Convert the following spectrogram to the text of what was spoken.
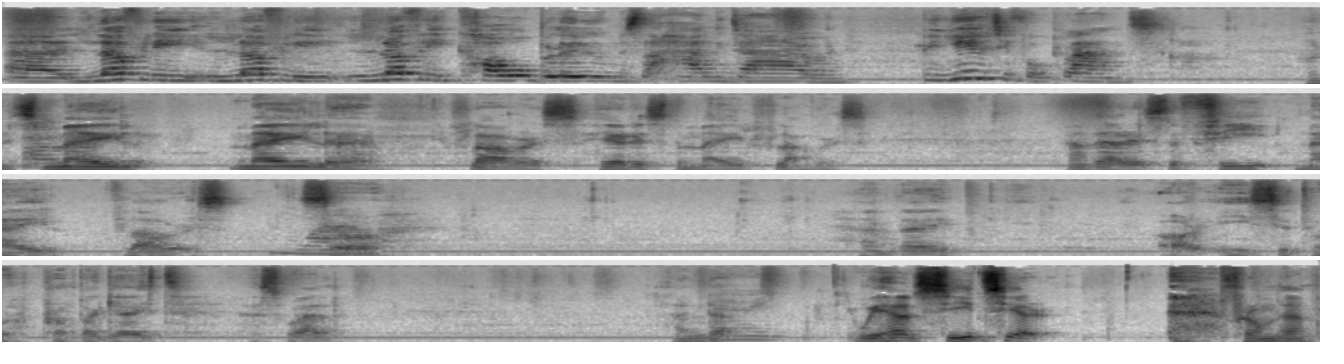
Uh, lovely lovely lovely coal blooms that hang down. Beautiful plant. And it's um, male male uh, flowers. Here is the male flowers. And there is the female flowers. Wow. so and they are easy to propagate as well. And uh, we have seeds here from them.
